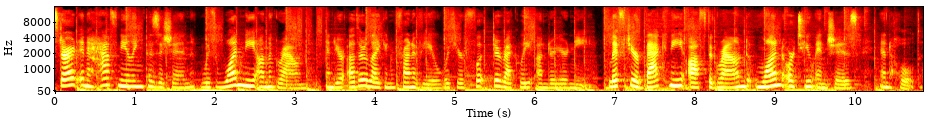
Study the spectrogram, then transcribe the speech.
Start in a half kneeling position with one knee on the ground and your other leg in front of you with your foot directly under your knee. Lift your back knee off the ground one or two inches and hold.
